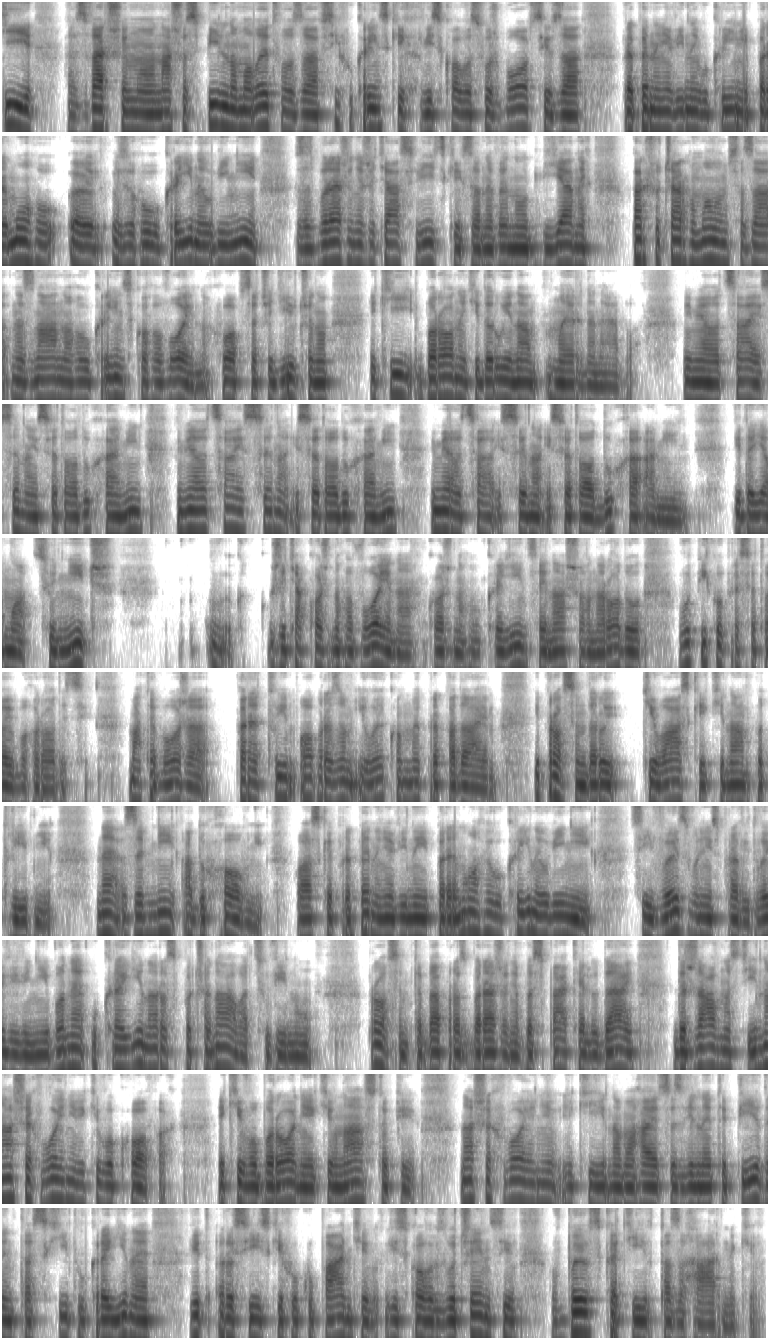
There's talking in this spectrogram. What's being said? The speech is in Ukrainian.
Христі звершуємо нашу спільну молитву за всіх українських військовослужбовців, за припинення війни в Україні, перемогу е, України у війні, за збереження життя світських, за невинно об'єднаних. В першу чергу молимося за незнаного українського воїна, хлопця чи дівчину, який боронить і дарує нам мирне небо. В ім'я Отця і Сина і Святого Духа Амінь. В ім'я Отця і Сина і Святого Духа Амінь. В ім'я Отця і Сина і Святого Духа Амінь. Віддаємо цю ніч життя кожного воїна, кожного українця і нашого народу в опіку Пресвятої Богородиці. Мати Божа, перед Твоїм образом і ликом ми припадаємо і просимо, даруй ті ласки, які нам потрібні, не земні, а духовні, ласки припинення війни і перемоги України у війні, цій визвольній справедливій війні, бо не Україна розпочинала цю війну. Просим тебе про збереження безпеки людей, державності і наших воїнів, які в окопах, які в обороні, які в наступі, наших воїнів, які намагаються звільнити південь та схід України від російських окупантів, військових злочинців, вбивць катів та загарбників.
